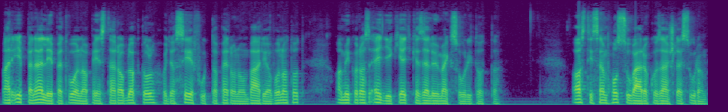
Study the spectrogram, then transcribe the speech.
Már éppen ellépett volna a pénztárablaktól, hogy a szélfutta peronon várja a vonatot, amikor az egyik jegykezelő megszólította. Azt hiszem, hosszú várakozás lesz, uram.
